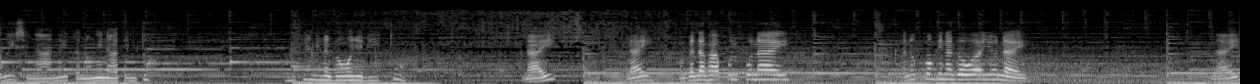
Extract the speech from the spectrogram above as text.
Uy, si nanay, tanungin natin to. Ano kaya ginagawa niya dito? Nay? Nay, magandang hapon po, Nay. Ano po ang ginagawa niyo, Nay? Nay?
